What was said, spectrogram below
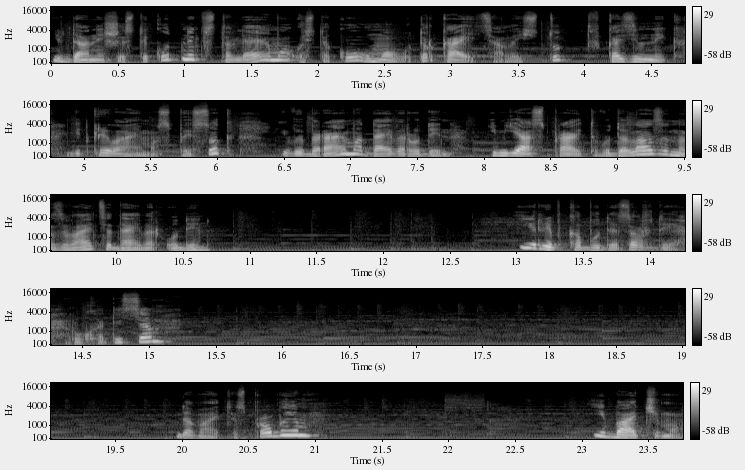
і в даний шестикутник вставляємо ось таку умову. Торкається, але ось тут вказівник. Відкриваємо список і вибираємо Diver 1. Ім'я спрайту водолаза називається Diver 1. І рибка буде завжди рухатися. Давайте спробуємо. І бачимо,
